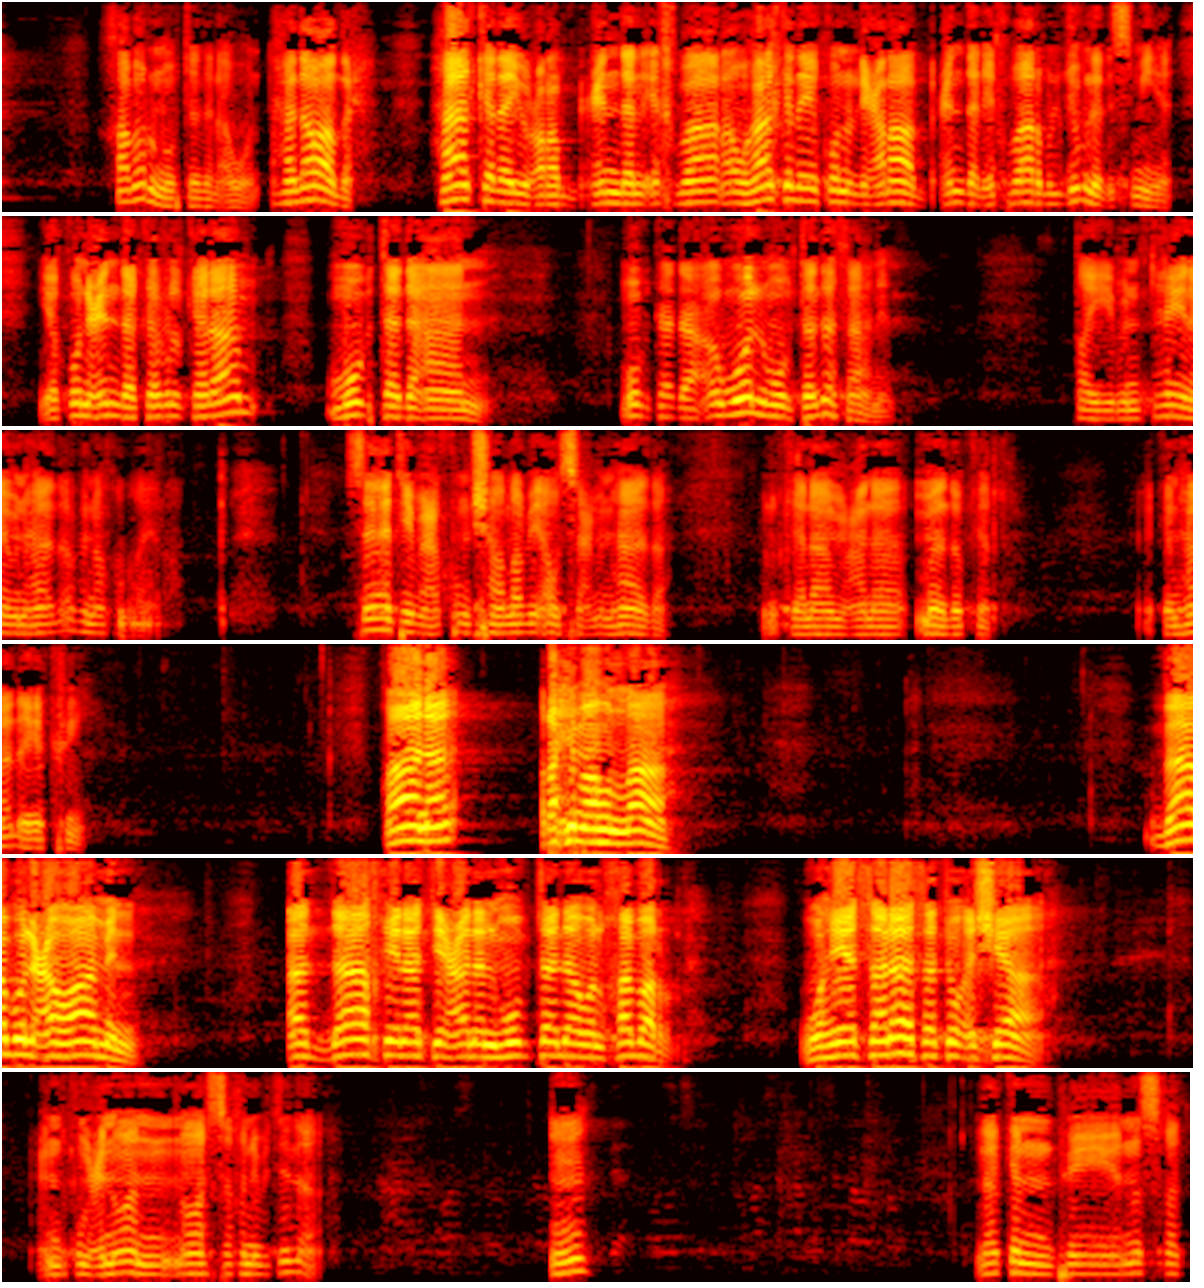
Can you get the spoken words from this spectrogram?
خبر المبتدا الأول. هذا واضح. هكذا يعرب عند الإخبار أو هكذا يكون الإعراب عند الإخبار بالجملة الاسمية. يكون عندك في الكلام مبتدآن مبتدا أول مبتدا ثاني طيب انتهينا من هذا فنأخذ غيره. سيأتي معكم إن شاء الله بأوسع من هذا الكلام على ما ذكر لكن هذا يكفي. قال رحمه الله باب العوامل الداخلة على المبتدأ والخبر وهي ثلاثة أشياء. عندكم عنوان نواسخ الابتداء؟ لكن في نسخة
